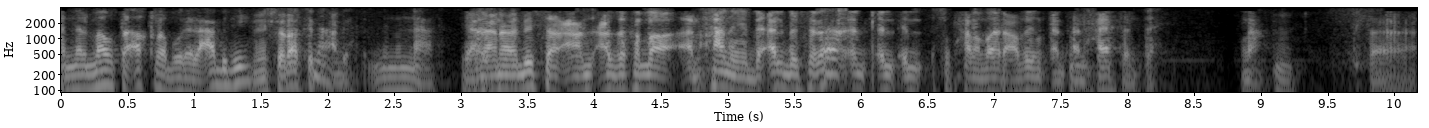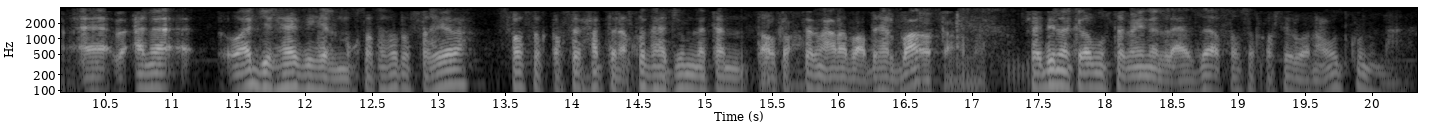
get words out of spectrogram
أن الموت أقرب للعبد من شراك نعله. من النعل. يعني أنا لسه عزك الله أنحني بقلب سلام سبحان الله العظيم الحياة تنتهي. نعم. ف... آه، أنا أؤجل هذه المقتطفات الصغيرة فاصل قصير حتى نأخذها جملة أو تقترن على بعضها البعض. مشاهدينا الكرام مستمعينا الأعزاء فاصل قصير ونعود. كونوا معنا.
